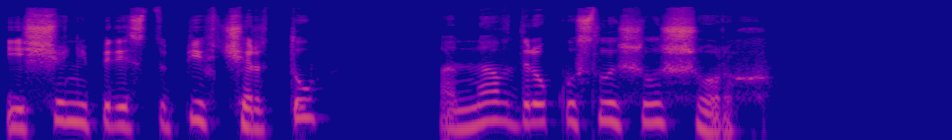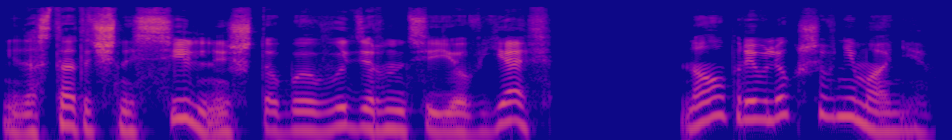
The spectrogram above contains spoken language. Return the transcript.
еще не переступив черту, она вдруг услышала шорох. Недостаточно сильный, чтобы выдернуть ее в явь, но привлекший внимание.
